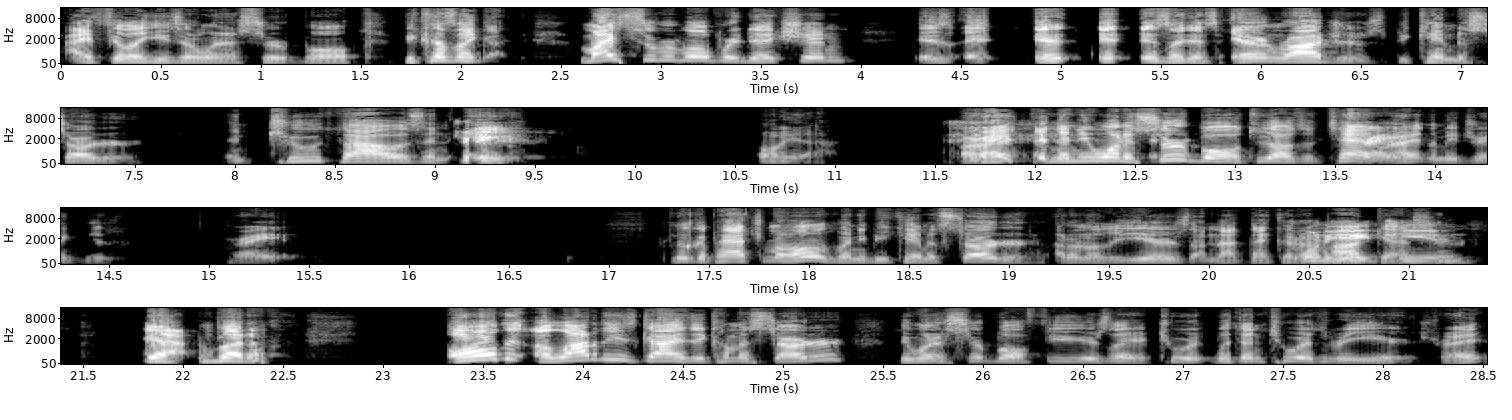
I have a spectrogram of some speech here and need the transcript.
I feel like he's going to win a Super Bowl because like my Super Bowl prediction is it, it, it is like this. Aaron Rodgers became the starter in 2008. Drink. Oh yeah. All right. And then he won a Super Bowl in 2010, Right. right? Let me drink this. right. Look at Patrick Mahomes when he became a starter. I don't know the years. I'm not that good at a podcaster. 2018. Yeah, but uh, all the a lot of these guys that come a starter, they win a Super Bowl a few years later, two or, within two or three years, right?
